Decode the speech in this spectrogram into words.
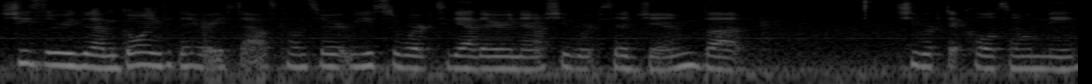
she's the reason I'm going to the Harry Styles concert. We used to work together, and now she works at a gym, but she worked at Coldstone with me.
